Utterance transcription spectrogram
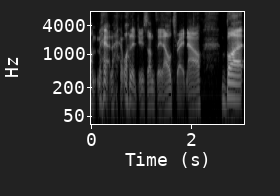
oh man, I want to do something else right now. But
